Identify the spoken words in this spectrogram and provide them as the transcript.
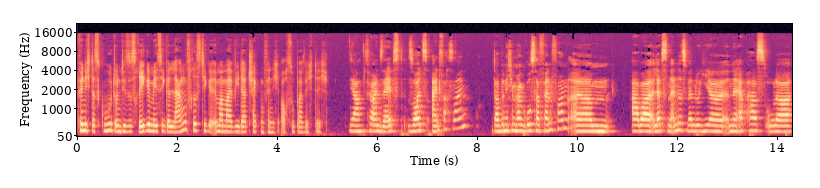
finde ich das gut. Und dieses regelmäßige, langfristige immer mal wieder checken, finde ich auch super wichtig. Ja, für einen selbst soll es einfach sein. Da bin ich immer ein großer Fan von. Ähm, aber letzten Endes, wenn du hier eine App hast oder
